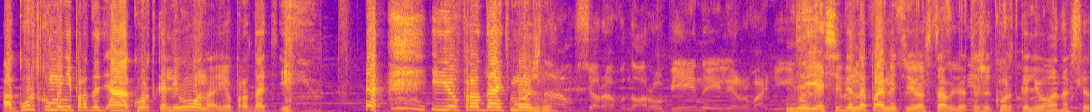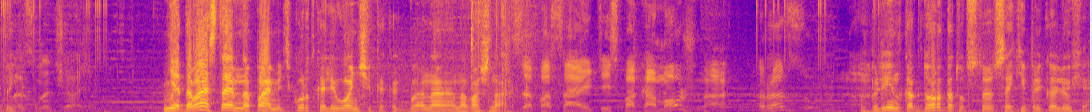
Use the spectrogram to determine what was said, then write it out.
А куртку мы не продадим. А, куртка Леона, ее продать. Ее продать можно. Нам все равно, рубины или рванины. Не, я себе на память ее оставлю. Это же куртка Леона все-таки. Нет, давай оставим на память. Куртка Леончика, как бы она, она важна. Запасайтесь пока можно. Разумно. Блин, как дорого тут стоят всякие приколюхи.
